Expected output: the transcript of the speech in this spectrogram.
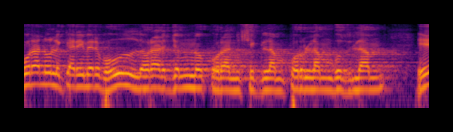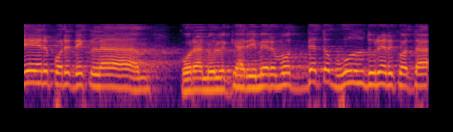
কোরআনুল কারিমের ভুল ধরার জন্য কোরআন শিখলাম, পড়লাম, বুঝলাম। এরপরে দেখলাম, কোরআনুল কারিমের মধ্যে তো ভুল দূরের কথা,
